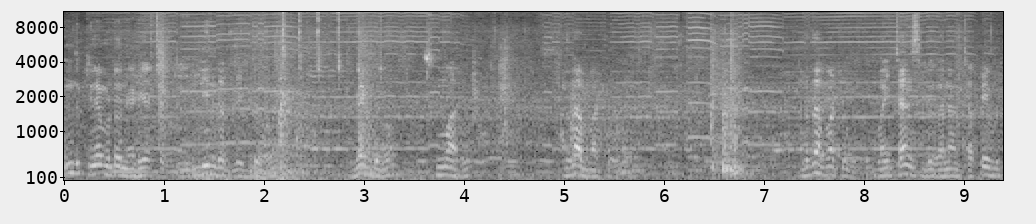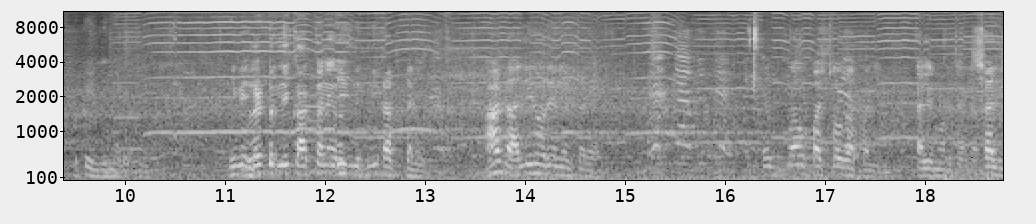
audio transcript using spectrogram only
ಒಂದು ಕಿಲೋಮೀಟ್ರ್ ನಡೆಯೋಷ್ಟೊತ್ತು ಇಲ್ಲಿಂದ ಬ್ಲೆಡ್ಡು ಬ್ಲಡ್ಡು ಸುಮಾರು ಅರ್ಧ ಬಾಟ್ಲು ಅರ್ಧ ಬಾಟ್ಲು ಬೈ ಚಾನ್ಸ್ ಬೇಗ ನಾನು ಚಪ್ಪಲಿ ಬಿಟ್ಬಿಟ್ಟು ಇಲ್ಲಿ ನಡೀತೀನಿ. ನೀವು ಬ್ಲಡ್ ಲೀಕ್ ಆಗ್ತಾನೆ. ಲೀಕ್ ಆಗ್ತಾನೆ ಇದೆ. ಆಗ ಅಲ್ಲಿನವ್ರು ಏನು ಹೇಳ್ತಾರೆ? ನಾವು ಫಸ್ಟ್ ಹೋಗಪ್ಪ ನೀನು. ಖಾಲಿ ಮಾಡೋ ಜಾಗ. ಶಾಲೆ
